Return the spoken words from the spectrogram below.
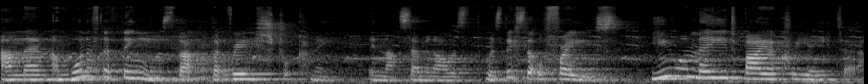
And, um, and one of the things that, that really struck me in that seminar was, was this little phrase You are made by a creator,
